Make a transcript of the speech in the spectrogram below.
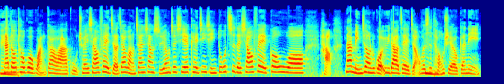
那都透过广告啊，鼓吹消费者在网站上使用这些，可以进行多次的消费购物哦。好，那民众如果遇到这种，或是同学有跟你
